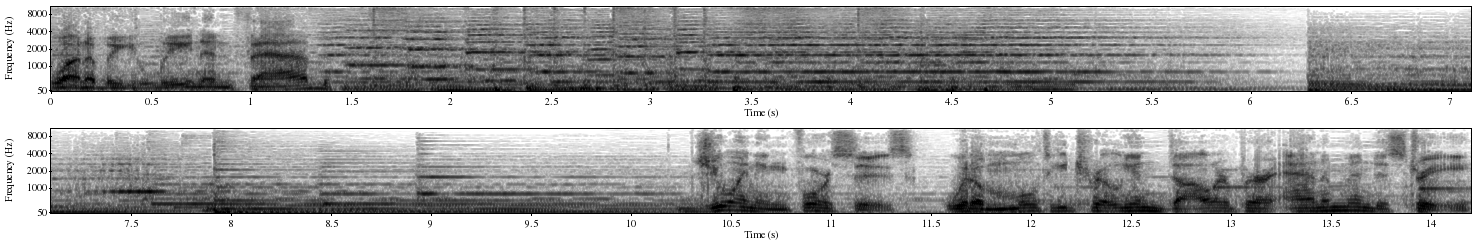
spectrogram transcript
Want to be lean and fab? Joining forces with a multi-trillion dollar per annum industry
